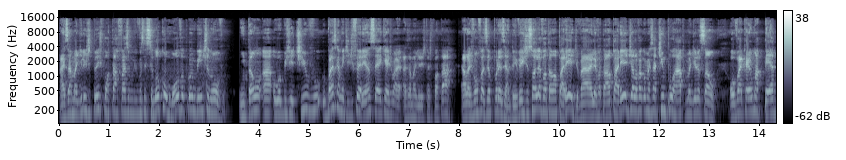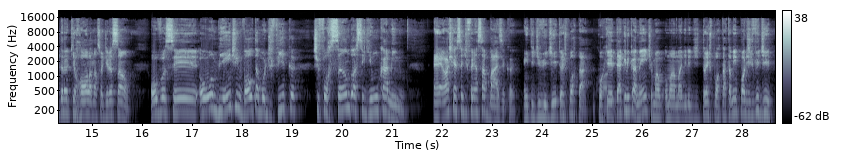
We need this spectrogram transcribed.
as armadilhas de transportar fazem com que você se locomova para um ambiente novo. Então, a- o objetivo, basicamente a diferença é que as, as armadilhas de transportar, elas vão fazer, por exemplo, em vez de só levantar uma parede, vai levantar uma parede e ela vai começar a te empurrar para uma direção. Ou vai cair uma pedra que rola na sua direção. Ou você. Ou o ambiente em volta modifica, te forçando a seguir um caminho. É, eu acho que essa é a diferença básica entre dividir e transportar. Porque, tecnicamente, uma, uma armadilha de transportar também pode dividir.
